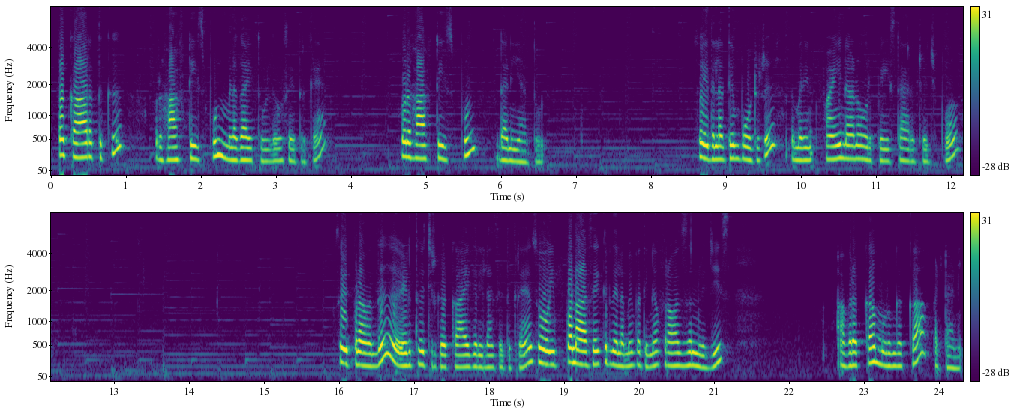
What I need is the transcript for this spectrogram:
அப்புறம் காரத்துக்கு ஒரு ஹாஃப் டீஸ்பூன் மிளகாய் தூளும் சேர்த்துருக்கேன். ஒரு ஹாஃப் டீஸ்பூன் தனியாத்தூள் ஸோ இதெல்லாத்தையும் போட்டுட்டு இந்த மாதிரி ஃபைனான ஒரு பேஸ்ட்டாக அரைச்சி வச்சுப்போம். ஸோ இப்போ நான் வந்து எடுத்து வச்சுருக்க காய்கறிலாம் சேர்த்துக்கிறேன். ஸோ இப்போ நான் சேர்க்குறது எல்லாமே பார்த்திங்கன்னா ஃப்ராசன் வெஜ்ஜீஸ் அவரைக்காய் முருங்கைக்காய் பட்டாணி.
